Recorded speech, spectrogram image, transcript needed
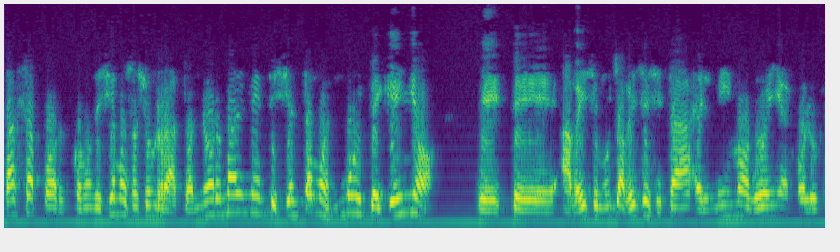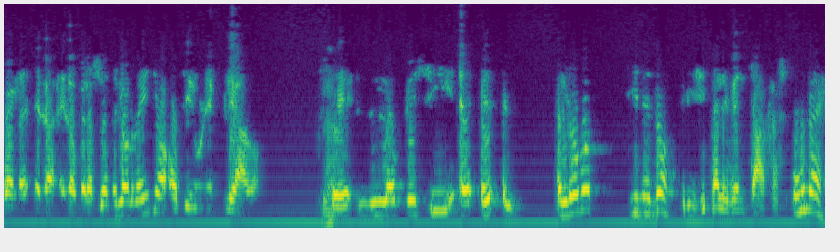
pasa por, como decíamos hace un rato, normalmente si el tamo es muy pequeño, este, a veces, muchas veces está el mismo dueño involucrado en la, operación del ordeño o tiene un empleado. Eh, lo que sí, eh, el robot tiene dos principales ventajas. Una es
